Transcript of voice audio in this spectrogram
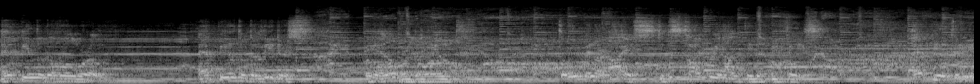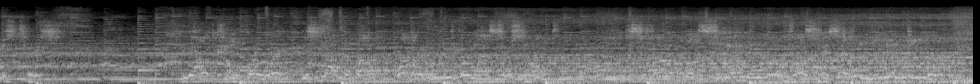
I appeal to the whole world. I appeal to the leaders from all over the world to open our eyes to this stark reality that we face. I appeal to ministers. The outcome of our work is not about what our political masters want. It's about what's demanded of us by 7 million people.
